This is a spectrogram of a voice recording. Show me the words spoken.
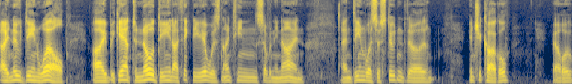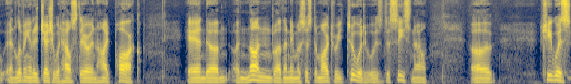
I knew Dean well. I began to know Dean, I think the year was 1979. And Dean was a student uh, in Chicago and living in a Jesuit house there in Hyde Park. And um, a nun by the name of Sister Marjorie Tuite, who is deceased now, uh, she was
